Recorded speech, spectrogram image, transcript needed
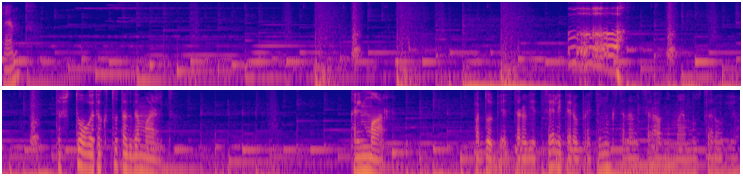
энд. Это что? Это кто так дамажит? Кальмар. Подобие здоровья цели. Первый противник становится равным моему здоровью.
